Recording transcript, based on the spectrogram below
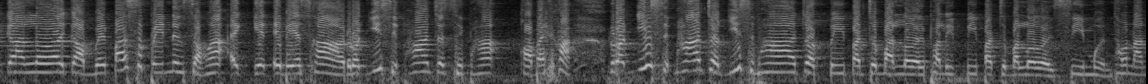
ายการเลยกับเวสป้าสปรินหนึ่งสองห้าไอเกตเอเบสค่ะ รถ 25 75ขอไปค่ะ รถ 25จด25จดปีปัจจุบันเลย ผลิตปีปัจจุบันเลย 40,000 เท่านั้น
